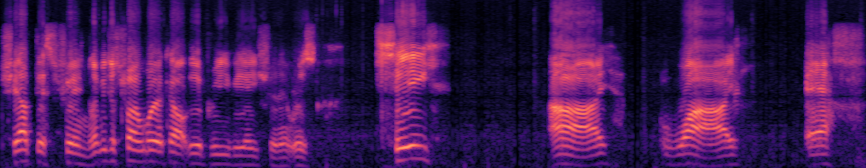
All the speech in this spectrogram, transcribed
she had this thing. Let me just try and work out the abbreviation. It was T I Y F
